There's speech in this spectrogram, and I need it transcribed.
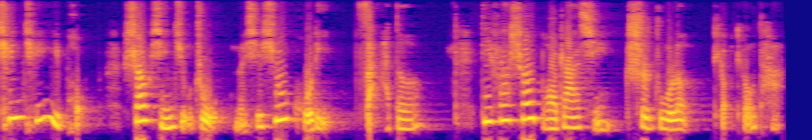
轻轻一碰。手心就着那些小颗粒，赞的，地方手巴掌心吃着了跳跳糖。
